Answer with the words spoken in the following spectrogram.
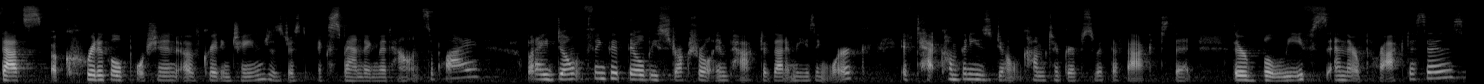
that's a critical portion of creating change is just expanding the talent supply. But I don't think that there will be structural impact of that amazing work if tech companies don't come to grips with the fact that their beliefs and their practices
